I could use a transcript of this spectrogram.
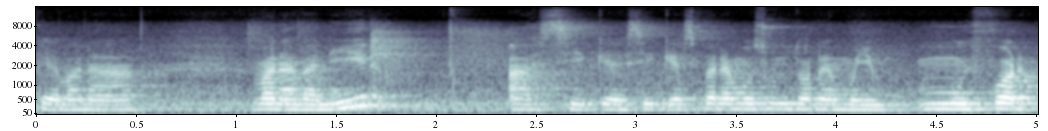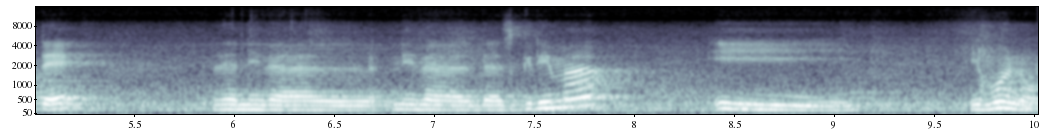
que van a, van a venir. Así que sí que esperamos un torneo muy, muy fuerte de nivel, nivel de esgrima y, y, bueno,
